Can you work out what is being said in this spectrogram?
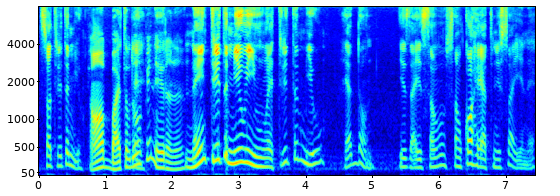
Só 30 mil. É uma baita de uma É. peneira, né? Nem 30 mil em um, é 30 mil redondo. Eles aí são, são corretos nisso aí, né?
